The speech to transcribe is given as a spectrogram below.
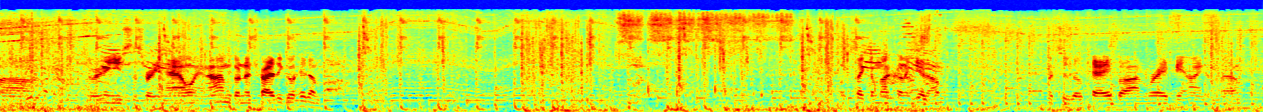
Um, so we're gonna use this right now, and I'm gonna try to go hit him. Looks like I'm not gonna get him, which is okay, but I'm right behind him though.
